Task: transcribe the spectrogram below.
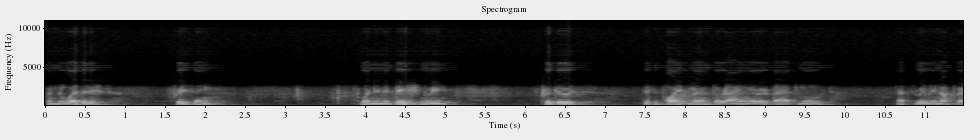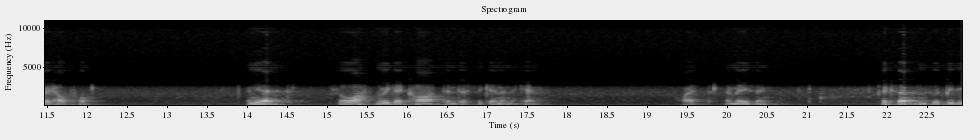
when the weather is freezing, when in addition we produce disappointment or anger or bad mood. That's really not very helpful. And yet, so often we get caught in this again and again. Quite amazing. Acceptance would be the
